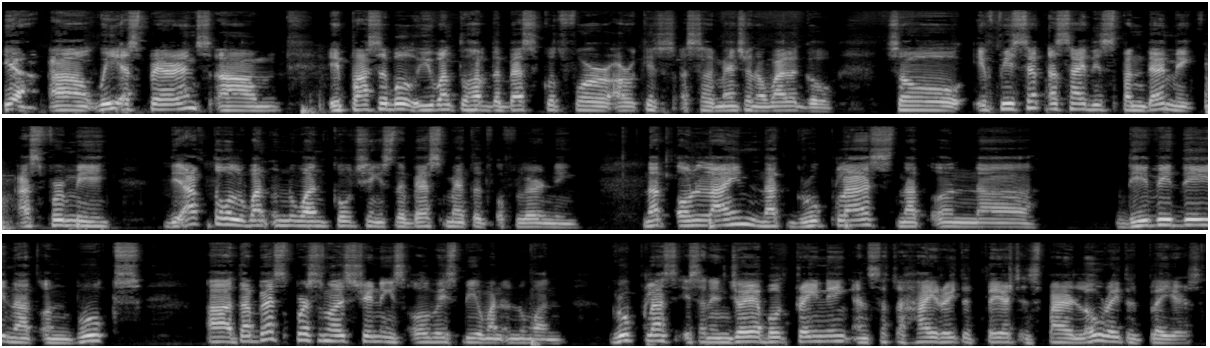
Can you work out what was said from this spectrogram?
Yeah, uh, we as parents, um, if possible, we want to have the best coach for our kids, as I mentioned a while ago. So if we set aside this pandemic, as for me, the actual one-on-one coaching is the best method of learning. Not online, not group class, not on uh, DVD, not on books. Uh, the best personalized training is always be one-on-one. Group class is an enjoyable training and such a high-rated players inspire low-rated players,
